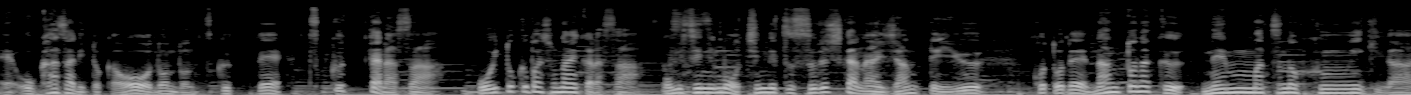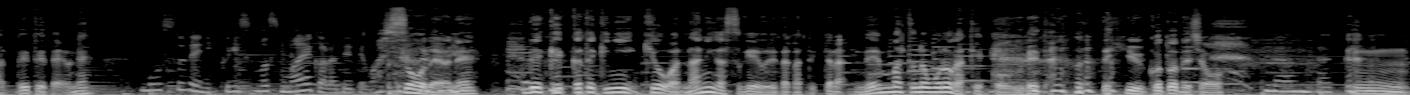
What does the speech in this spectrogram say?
えお飾りとかをどんどん作って作ったらさ置いとく場所ないからさお店にもう陳列するしかないじゃんっていうことでなんとなく年末の雰囲気が出てたよねもうすでにクリスマス前から出てました、ね、そうだよね。で結果的に今日は何がすげえ売れたかって言ったら年末のものが結構売れたよっていうことでしょ。なんだか、うん、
